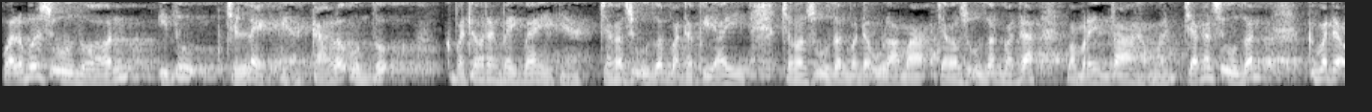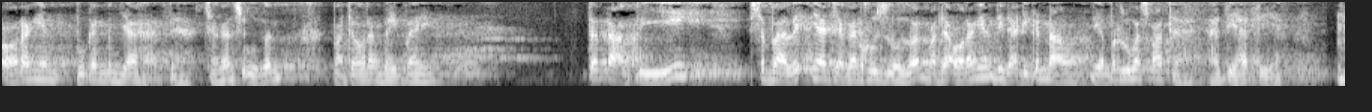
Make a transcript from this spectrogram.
Walaupun suudon itu jelek ya kalau untuk kepada orang baik-baik ya. Jangan suudon pada kiai, jangan suudon pada ulama, jangan suudon pada pemerintah, jangan suudon kepada orang yang bukan penjahat ya. Jangan suudon pada orang baik-baik. Tetapi sebaliknya jangan khusnudon pada orang yang tidak dikenal. Dia perlu waspada, hati-hati ya.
